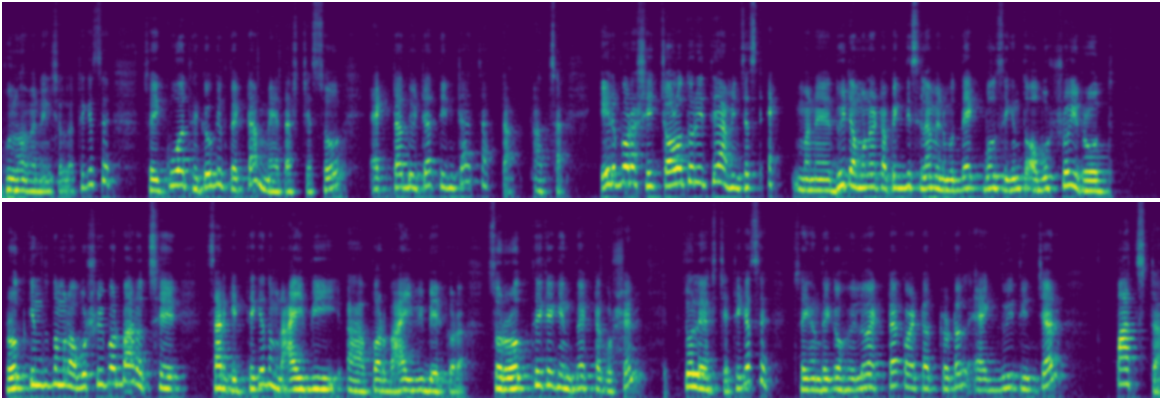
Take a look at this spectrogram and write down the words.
ভুল হবে না ইনশাল্লাহ ঠিক আছে? সো এই কুয়া থেকেও কিন্তু একটা ম্যাথ আসছে। সো একটা, দুইটা, তিনটা, চারটা আচ্ছা। এরপর সেই চলতরিতে, আমি জাস্ট এক মানে দুইটা মনে টপিক দিছিলাম, এর মধ্যে এক বলছি কিন্তু অবশ্যই রোদ রোদ কিন্তু তোমরা অবশ্যই পড়বা, আর হচ্ছে সার্কিট থেকে তোমরা আইভি পড়বা আইভি বের করা। সো রোদ থেকে কিন্তু একটা কোশ্চেন চলে আসছে, ঠিক আছে? সেখান থেকে হইল একটা, কয়টা টোটাল এক, দুই, তিন, চার, পাঁচটা,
